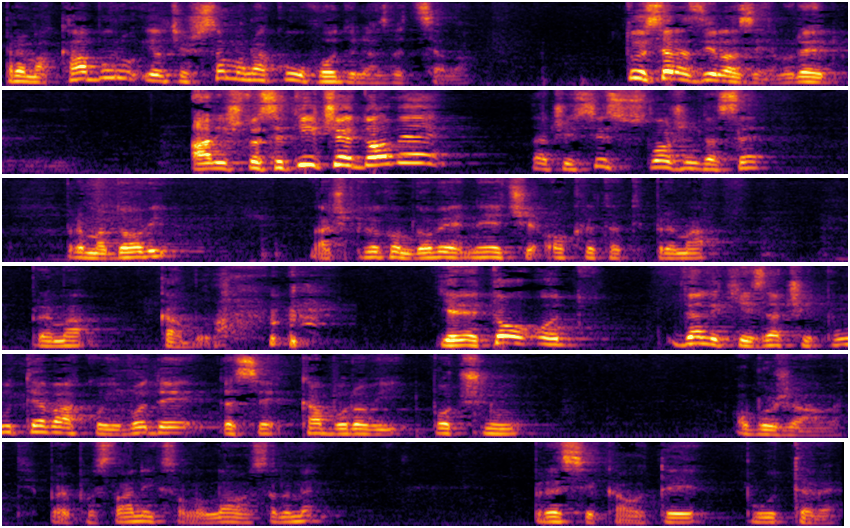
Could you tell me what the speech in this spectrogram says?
prema kaburu ili ćeš samo na u hodu nazvati selam? Tu se razilaze, u redu. Ali što se tiče dove, znači svi su složeni da se prema dovi, znači prilikom dove neće okretati prema, prema kaburu. Jer je to od velikih znači, puteva koji vode da se kaburovi počnu obožavati. Pa je poslanik, sallallahu sallam, presjekao te puteve.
